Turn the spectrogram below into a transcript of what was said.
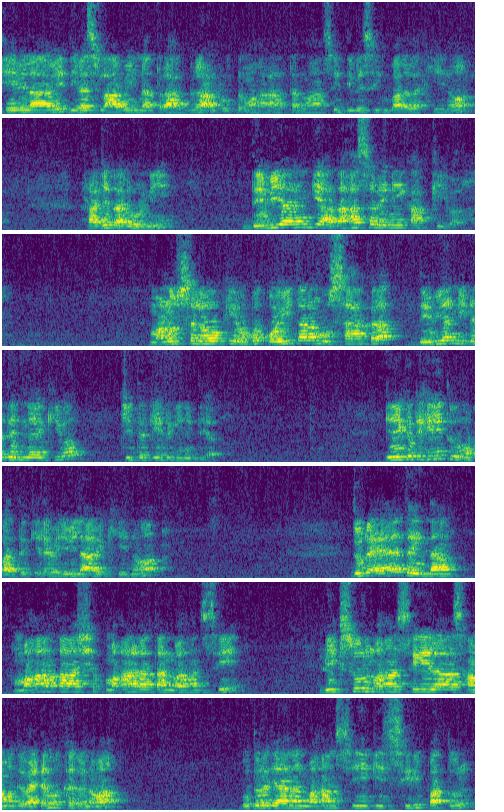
ඒ වෙලාවේ දිවස්ලාභීන් අතර අග්‍ර අනුරුද්ධ මහරහතන් වහන්සේ දිවසින් බලලා කියනවා රජදරුවනි දෙවියන්ගේ අදහස වෙන එකක් කීවා. මනුස්ස ලෝකයේ ඔබ කොයිතරම් උත්සාහ කරත් දෙවියන් ඉඩ දෙන්නේ නැහැ කිව්වා චිතකයට ගිනි තියන. ඒකට හේතුව මොකද්ද කියලා ඒ වෙලාවේ කියනවා දුර ඈත ඉඳන් මහා කාශ්‍යප මහරහතන් වහන්සේ භික්ෂූන් වහන්සේලා සමග වැඩම කරනවා බුදුරජාණන් වහන්සේගේ සිරිපතුල්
